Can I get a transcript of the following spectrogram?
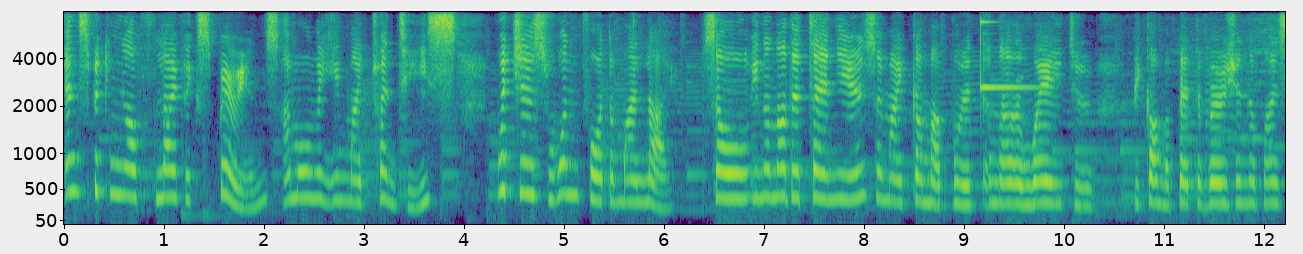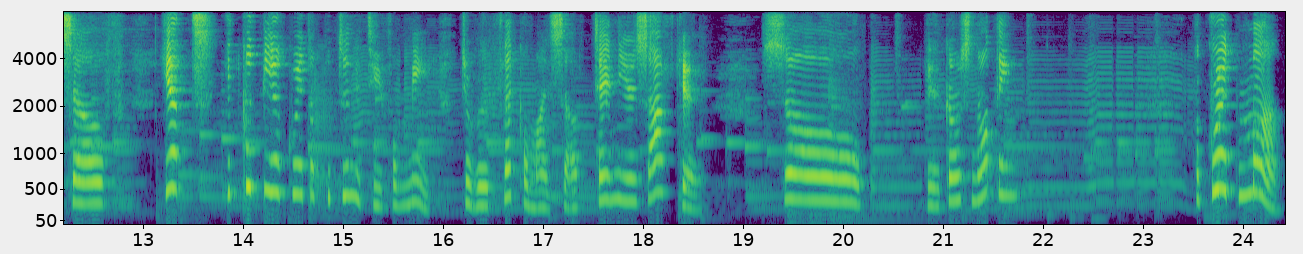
And speaking of life experience, I'm only in my 20s, which is one fourth of my life. So in another 10 years, I might come up with another way to become a better version of myself. Yet, it could be a great opportunity for me to reflect on myself 10 years after. So, here goes nothing. A great man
